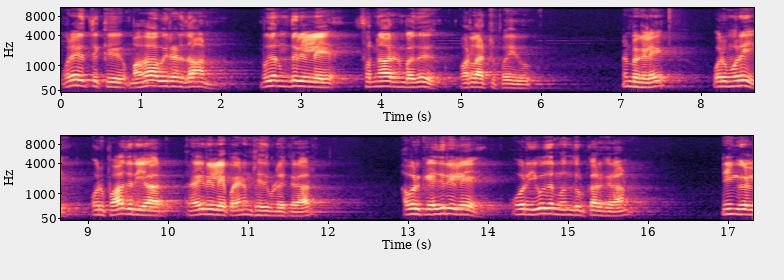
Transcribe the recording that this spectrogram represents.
உலகத்துக்கு மகாவீரர் தான் முதன் முதலிலே சொன்னார் என்பது வரலாற்று பதிவு. நண்பர்களே ஒரு முறை ஒரு பாதிரியார் ரயிலிலே பயணம் செய்து கொண்டிருக்கிறார். அவருக்கு எதிரிலே ஒரு யூதன் வந்து உட்கார்கிறான். நீங்கள்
